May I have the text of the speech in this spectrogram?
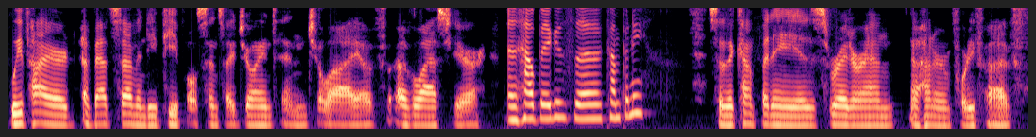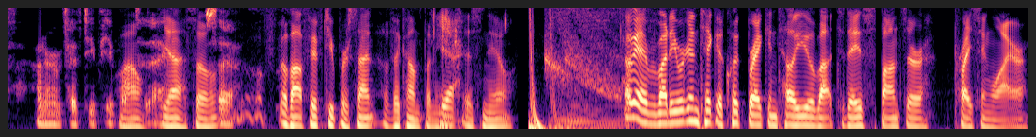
we've hired about 70 people since I joined in July of, of last year. And how big is the company? So the company is right around 145 150 people wow. today. Yeah, so, so, about 50% of the company yeah. is new. Okay, everybody, we're going to take a quick break and tell you about today's sponsor, Pricing I/O.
